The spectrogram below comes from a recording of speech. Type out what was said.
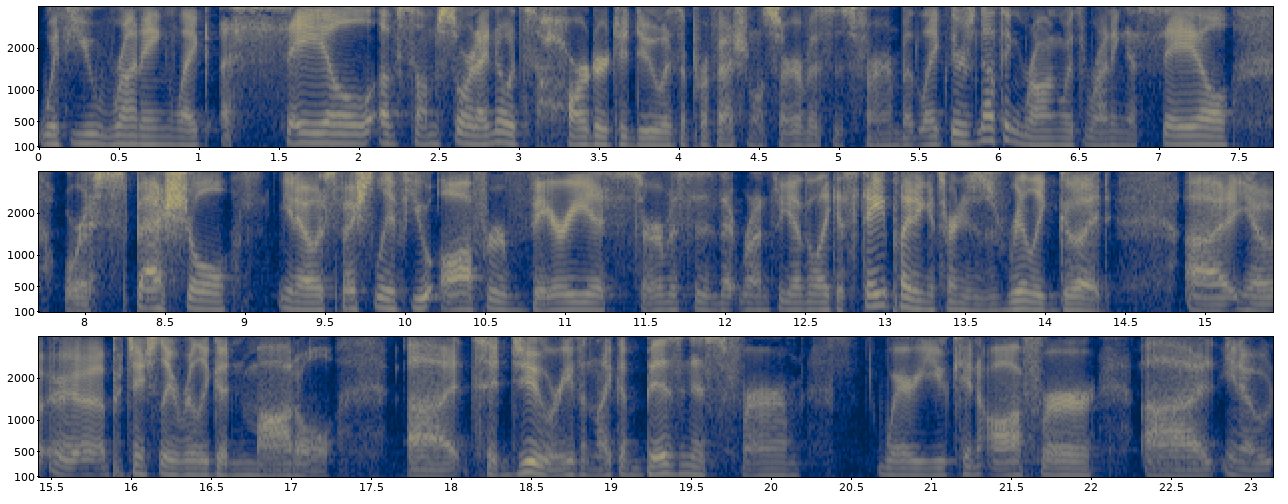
with you running like a sale of some sort. I know it's harder to do as a professional services firm, but like there's nothing wrong with running a sale or a special, you know, especially if you offer various services that run together. Like estate planning attorneys is really good, uh, you know, uh, potentially a really good model uh, to do, or even like a business firm where you can offer, uh, you know,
